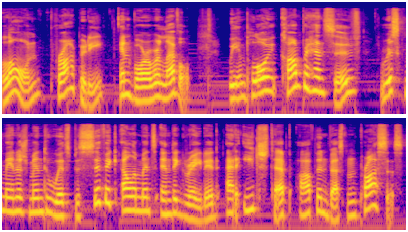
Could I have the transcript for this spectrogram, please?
loan, property, and borrower level. We employ comprehensive risk management with specific elements integrated at each step of the investment process.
